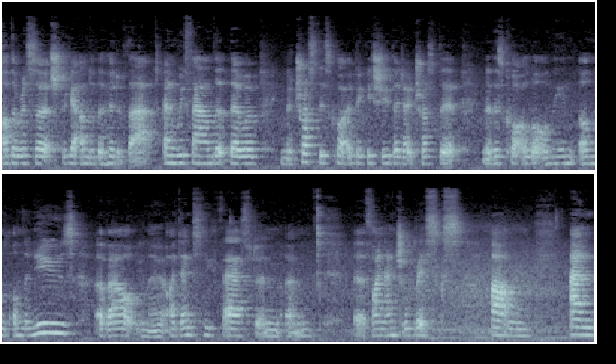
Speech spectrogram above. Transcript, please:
other research to get under the hood of that, and we found that there were, you know, trust is quite a big issue. They don't trust it. You know, there's quite a lot on the on, on the news about you know identity theft and um, uh, financial risks. Um, and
